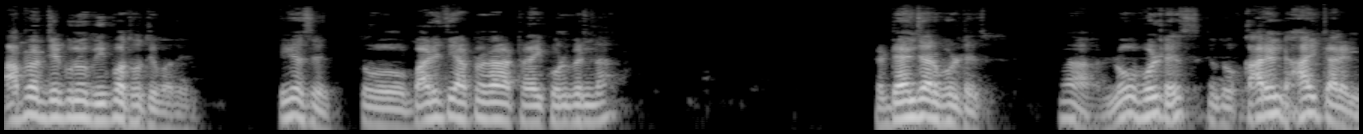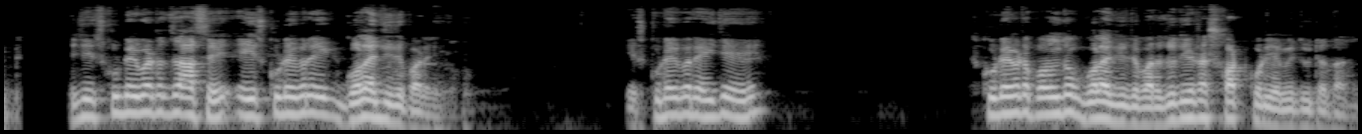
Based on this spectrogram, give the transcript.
আপনার যে কোনো বিপদ হতে পারে, ঠিক আছে? তো বাড়িতে আপনারা ট্রাই করবেন না। ডেঞ্জার ভোল্টেজ হ্যাঁ লো ভোল্টেজ কিন্তু কারেন্ট হাই কারেন্ট এই যে স্ক্রুড্রাইভারটা যে আছে, এই স্ক্রুড্রাইভার গলায় দিতে পারে। স্ক্রুড্রাইভার এই যে স্ক্রুড্রাইভারটা পর্যন্ত গলায় দিতে পারে, যদি এটা শর্ট করি আমি দুইটা তারে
